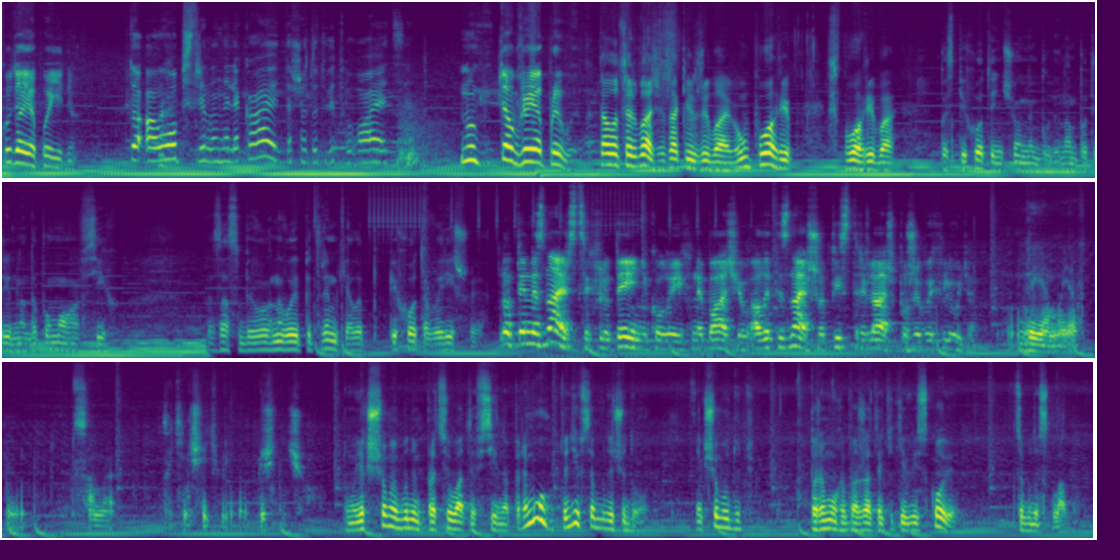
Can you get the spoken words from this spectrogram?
Куди я поїду? То, а обстріли не лякають, те, що тут відбувається? Ну, це вже я привик. Та оце ж бачиш, так і вживаємо. У погріб, з погріба. Без піхоти нічого не буде. Нам потрібна допомога всіх засобів вогневої підтримки, але піхота вирішує. Ну, ти не знаєш цих людей, ніколи їх не бачив, але ти знаєш, що ти стріляєш по живих людях. Мрія моя ну, саме закінчити війну, більш нічого. Тому якщо ми будемо працювати всі на перемогу, тоді все буде чудово. Якщо будуть перемоги бажати тільки військові, це буде складно.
